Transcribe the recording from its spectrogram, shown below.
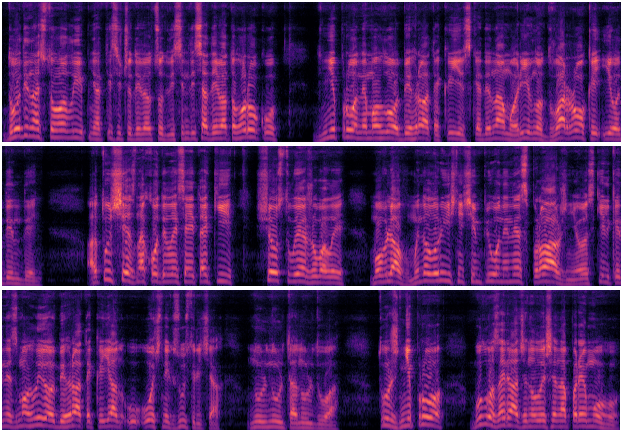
До 11 липня 1989 року Дніпро не могло обіграти київське Динамо рівно два роки і один день. А тут ще знаходилися і такі, що стверджували, мовляв, минулорічні чемпіони не справжні, оскільки не змогли обіграти киян у очних зустрічах 0-0 та 0-2. Тож Дніпро було заряджено лише на перемогу.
